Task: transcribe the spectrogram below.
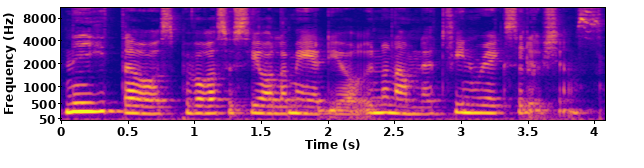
Ni hittar oss på våra sociala medier under namnet Finreg Solutions.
